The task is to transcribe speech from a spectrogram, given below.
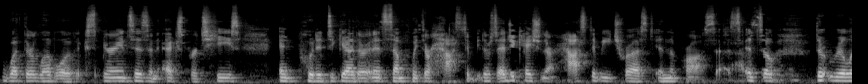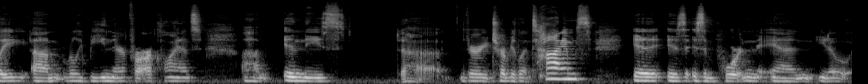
what their level of experience is and expertise and put it together and at some point there has to be there's education there has to be trust in the process Absolutely. and so that really um, really being there for our clients um, in these uh, very turbulent times is is important. And you know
